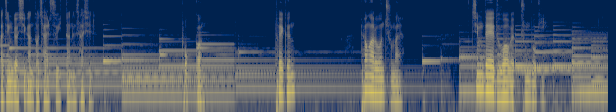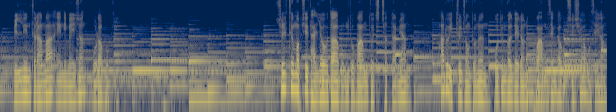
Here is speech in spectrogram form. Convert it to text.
아직 몇 시간 더 잘 수 있다는 사실. 복권. 퇴근. 평화로운 주말. 침대에 누워 웹툰 보기 밀린 드라마 애니메이션 몰아보기 쉴 틈 없이 달려오다 몸도 마음도 지쳤다면 하루 이틀 정도는 모든 걸 내려놓고 아무 생각 없이 쉬어보세요.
